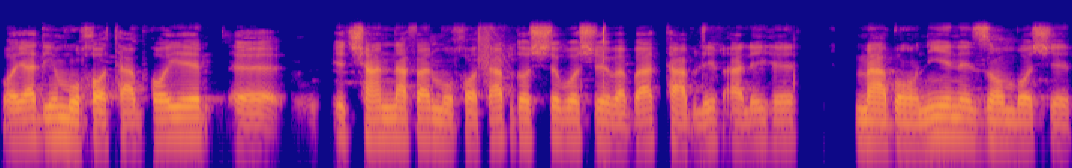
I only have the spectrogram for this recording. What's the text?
باید یه مخاطب های چند نفر مخاطب داشته باشه و بعد تبلیغ علیه مبانی نظام باشه.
